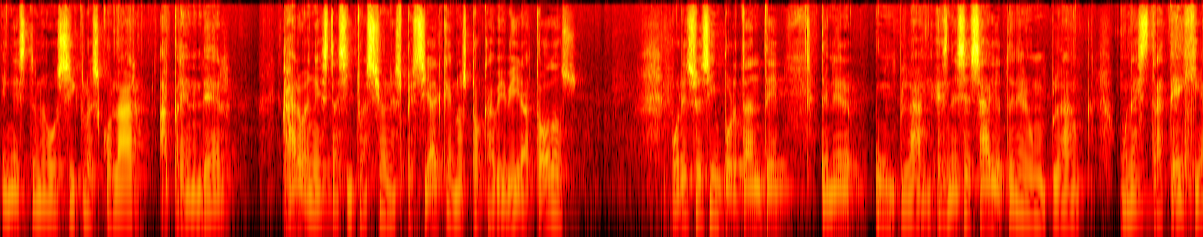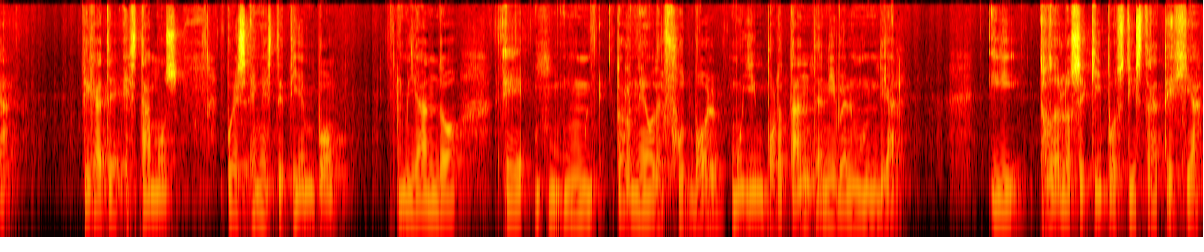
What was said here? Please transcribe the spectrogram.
en este nuevo ciclo escolar aprender, claro, en esta situación especial que nos toca vivir a todos. Por eso es importante tener un plan, es necesario tener un plan, una estrategia. Fíjate, estamos pues en este tiempo mirando eh, un torneo de fútbol muy importante a nivel mundial. Y todos los equipos tienen estrategia.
